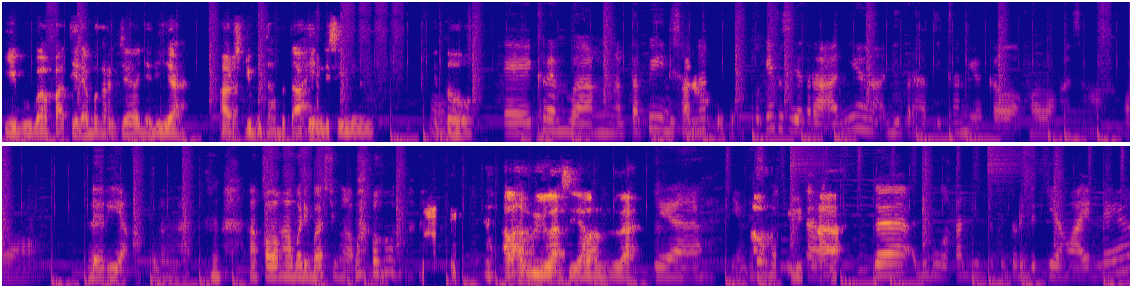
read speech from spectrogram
ibu bapak tidak bekerja jadi ya harus dibetah-betahin di sini gitu Eh keren banget. Tapi di sana untuk kesejahteraannya diperhatikan ya kalau kalau nggak salah. Kalau dari yang aku dengar. nah, kalau nggak mau dibahas juga nggak apa-apa. alhamdulillah sih, alhamdulillah. Iya. Ya, alhamdulillah. Gak dibukakan pintu-pintu rezeki yang lainnya ya,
